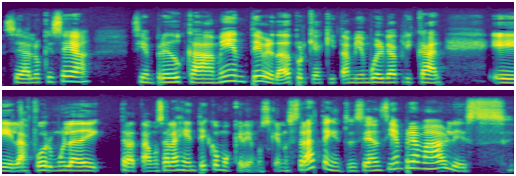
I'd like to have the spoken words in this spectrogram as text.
sea lo que sea, siempre educadamente, ¿verdad? Porque aquí también vuelve a aplicar eh, la fórmula de tratamos a la gente como queremos que nos traten, entonces sean siempre amables,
